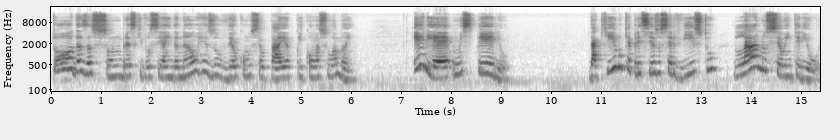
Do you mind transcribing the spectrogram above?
todas as sombras que você ainda não resolveu com o seu pai e com a sua mãe. Ele é um espelho daquilo que é preciso ser visto lá no seu interior.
